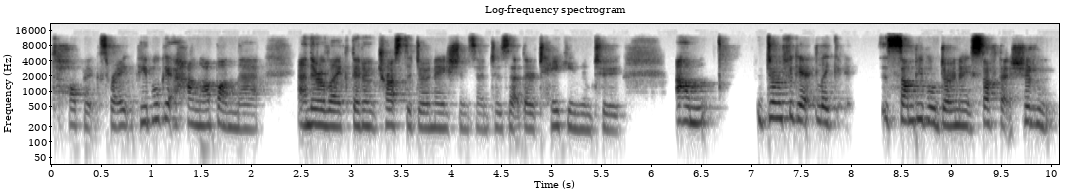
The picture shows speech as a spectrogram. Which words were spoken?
topics, right? People get hung up on that, and they're like they don't trust the donation centers that they're taking them to. Um, don't forget, like some people donate stuff that shouldn't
